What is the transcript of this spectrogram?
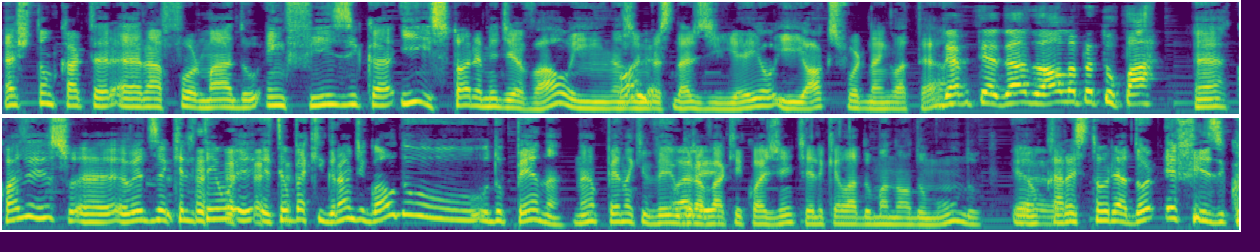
Ashton Carter era formado em física e história medieval em, nas Olha. universidades de Yale e Oxford, na Inglaterra. Deve ter dado aula para Tupá. É, quase isso. É, eu ia dizer que ele tem, o, ele tem o background igual do, do Pena, né? O Pena que veio Olha gravar aí. aqui com a gente, ele que é lá do Manual do Mundo. É, é. o cara é historiador e físico.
